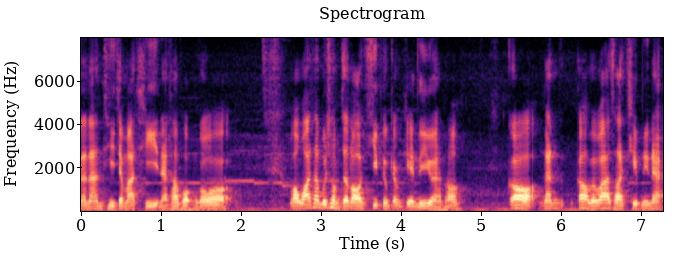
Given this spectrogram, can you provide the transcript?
นานๆทีจะมาทีนะครับผมก็หวังว่าท่านผู้ชมจะรอคลิปเกี่ยวกับเกมนี้อยู่อะเนาะก็งั้นก็ไปนว่าสำหรับคลิปนี้เนี่ย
